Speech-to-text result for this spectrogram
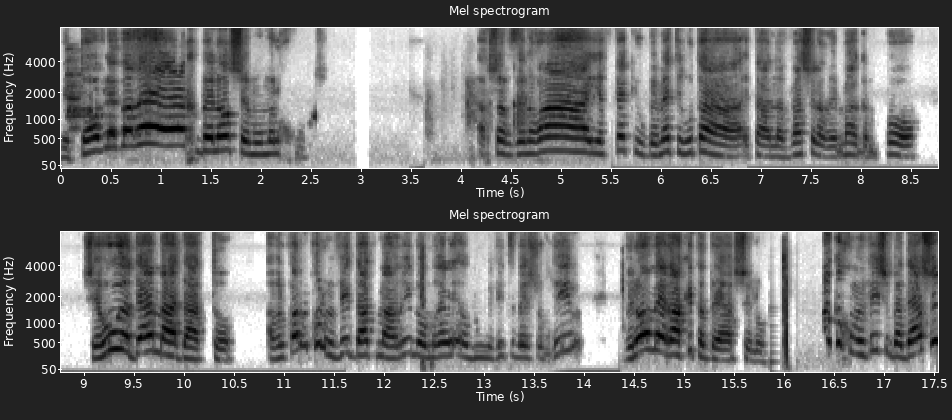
וטוב לברך בלא שם ומלכות. עכשיו זה נורא יפה כי הוא באמת, תראו את הענווה של הרמ"א גם פה, שהוא יודע מה דעתו, אבל קודם כל הוא מביא את דעת מעריב, הוא מביא את זה ביש אומרים, ולא אומר רק את הדעה שלו. אחר כך הוא מביא שבדעה שלו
